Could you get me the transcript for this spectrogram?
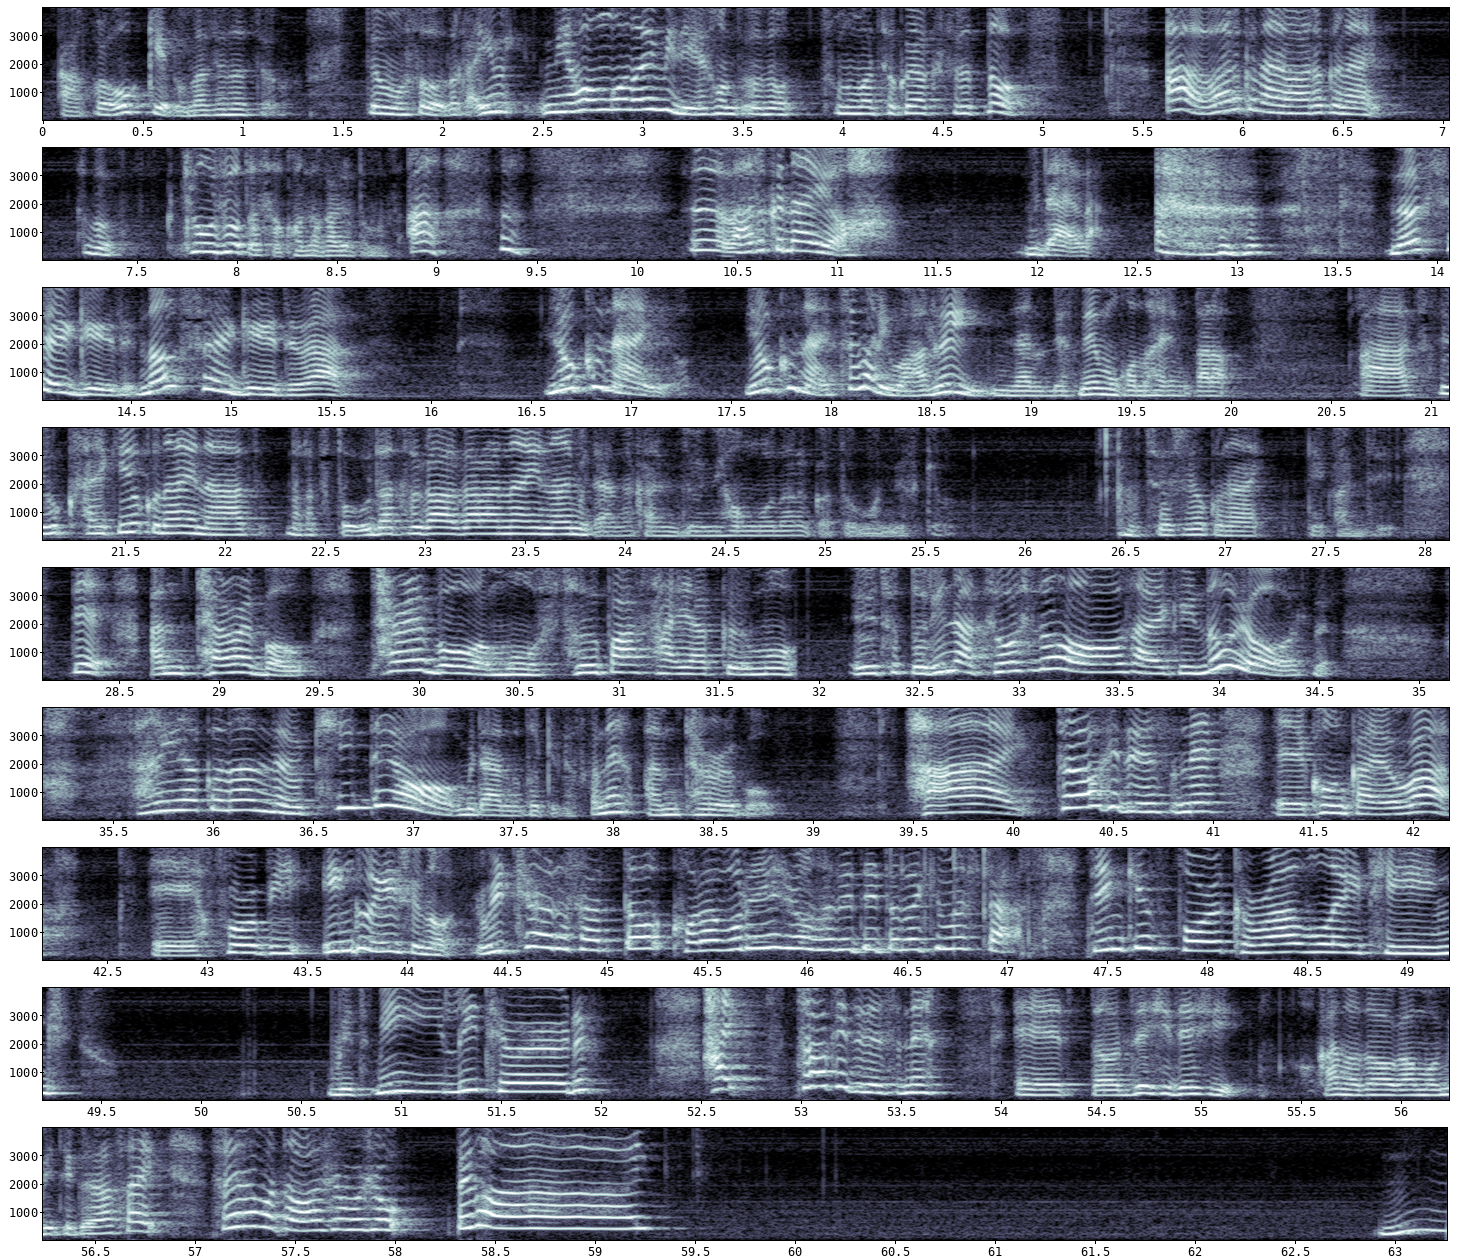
あ、これ OK と同じになっちゃう。でもそう、なんか意味日本語の意味で本当のそのまま直訳すると、あー、悪くない悪くない。多分、表情としてはこんな感じだと思うんです。あ、うん、うん、悪くないよ。みたいな。not so good. not so good は、良くないよ。良くない。つまり悪いになるんですね、もうこの辺から。ああ、ちょっとよく最近良くないな。なんかちょっとうだつが上がらないな、みたいな感じの日本語になるかと思うんですけど。もう調子良くないっていう感じ。で、I'm terrible. terrible はもうスーパー最悪。もう、え、ちょっとリナ調子どう？最近どうよ？って。最悪なんだよ。聞いてよみたいな時ですかね。I'm terrible. はい。というわけでですね、えー今回は、えー、4B English のリチャードさんとコラボレーションさせていただきました。Thank you for collaborating with me, Richard. はい。というわけでですね、えーっと、ぜひぜひ他の動画も見てください。それではまたお会いしましょう。バイバーイうん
